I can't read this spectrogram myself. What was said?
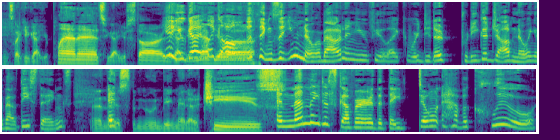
It's like you got your planets, you got your stars. Yeah, you your got like all of the things that you know about, and you feel like we did a pretty good job knowing about these things. And there's the moon being made out of cheese. And then they discover that they don't have a clue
